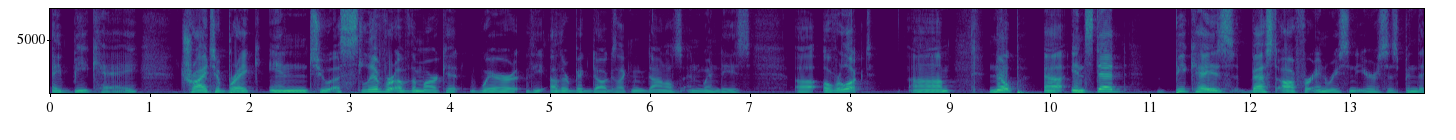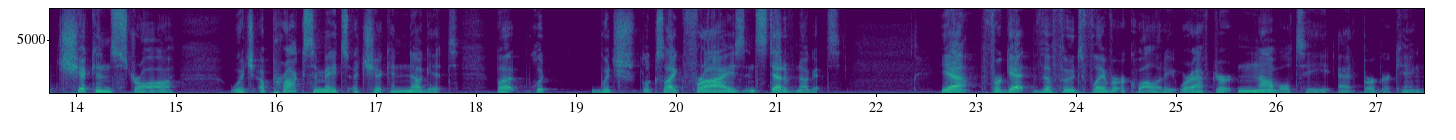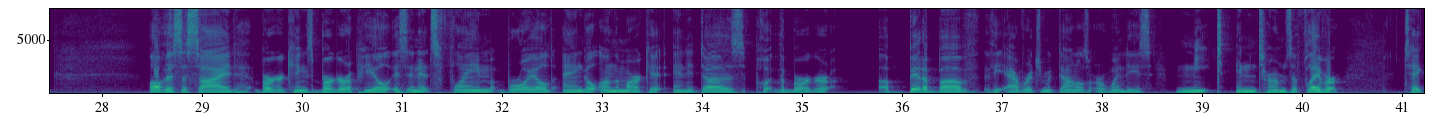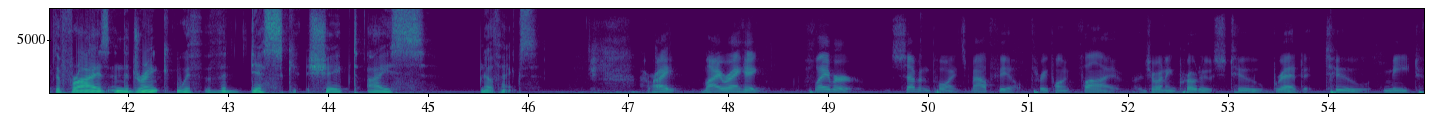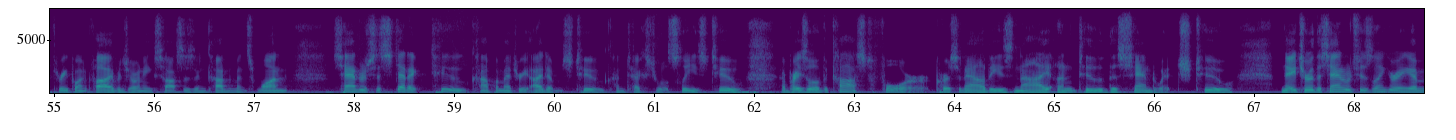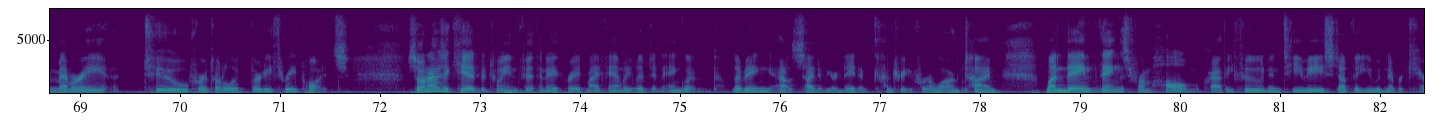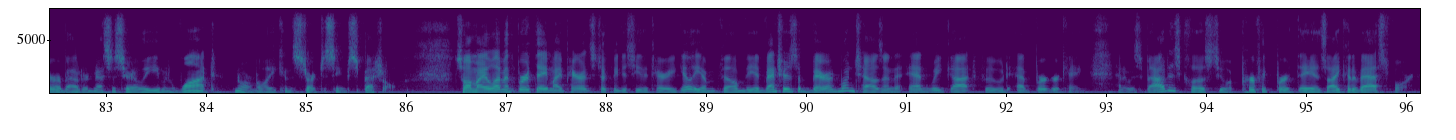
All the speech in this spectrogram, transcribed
a BK try to break into a sliver of the market where the other big dogs like McDonald's and Wendy's uh, overlooked. Um, nope. Uh, instead, BK's best offer in recent years has been the chicken straw, which approximates a chicken nugget, but which looks like fries instead of nuggets. Yeah, forget the food's flavor or quality. We're after novelty at Burger King. All this aside, Burger King's burger appeal is in its flame broiled angle on the market, and it does put the burger a bit above the average McDonald's or Wendy's meat in terms of flavor. Take the fries and the drink with the disc shaped ice. No thanks. All right. My ranking flavor, seven points. Mouthfeel, 3.5. Adjoining produce, two. Bread, two. Meat, 3.5. Adjoining sauces and condiments, one. Sandwich aesthetic, two. Complementary items, two. Contextual sleeves, two. Appraisal of the cost, four. Personalities nigh unto the sandwich, two. Nature of the sandwich is lingering in memory, two, for a total of 33 points. So, when I was a kid between fifth and eighth grade, my family lived in England, living outside of your native country for a long time. Mundane things from home, crappy food and TV, stuff that you would never care about or necessarily even want normally, can start to seem special. So on my 11th birthday, my parents took me to see the Terry Gilliam film, The Adventures of Baron Munchausen, and we got food at Burger King. And it was about as close to a perfect birthday as I could have asked for.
